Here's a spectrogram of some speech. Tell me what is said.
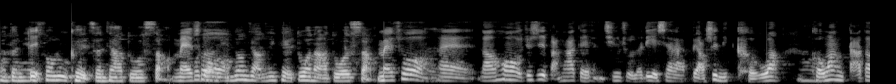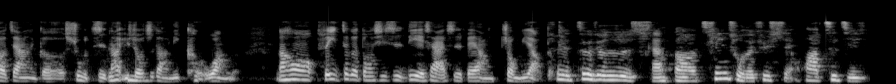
我的年收入可以增加多少？没错年终奖金可以多拿多少？没错，哎，然后就是把它给很清楚的列下来，表示你渴望，嗯渴望达到这样一个数字，那宇宙知道你渴望了，然后所以这个东西是列下来是非常重要的。所以这个就是想呃清楚的去显化自己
